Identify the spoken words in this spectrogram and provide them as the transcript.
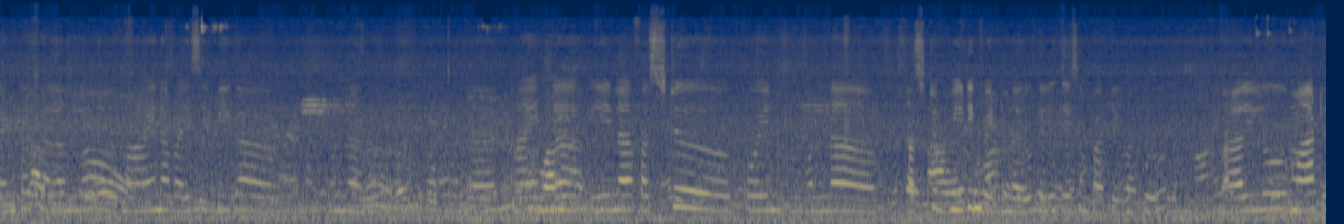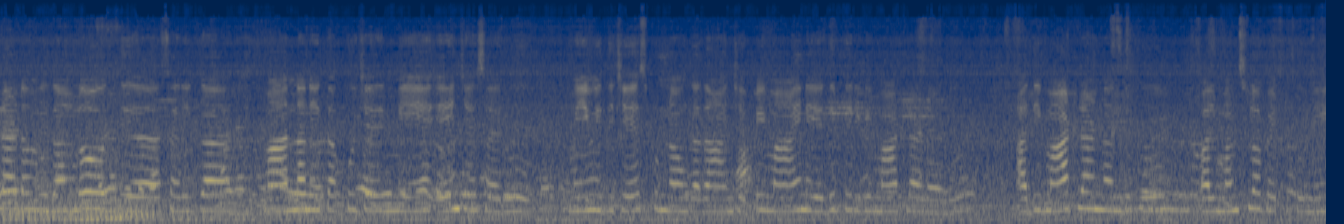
వెంకటాచలంలో మా ఆయన వైసీపీగా ఆ, ఆయన్ని ఈయన ఫస్ట్ పోయిన మొన్న ఫస్ట్ మీటింగ్ పెట్టినారు తెలుగుదేశం పార్టీ వాళ్ళు. వాళ్ళు మాట్లాడడం విధానంలో ఆ, సరిగ్గా మా అన్నని తక్కువ మీ ఏం చేశారు? మేము ఇది చేసుకున్నాం కదా అని చెప్పి మా ఆయన ఎదురు తిరిగి మాట్లాడాడు. అది మాట్లాడినందుకు వాళ్ళు మనసులో పెట్టుకుని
